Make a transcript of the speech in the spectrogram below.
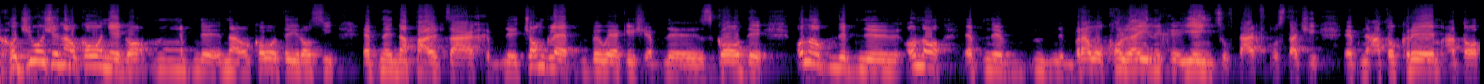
Chodziło się naokoło niego, naokoło tej Rosji na palcach, ciągle były jakieś zgody. Ono, ono brało kolejnych jeńców, tak, w postaci a to Krym, a to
